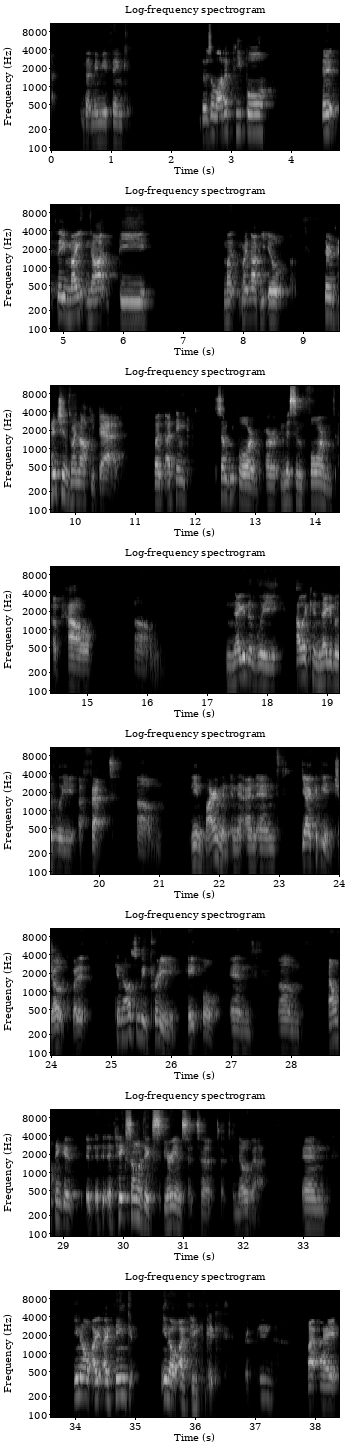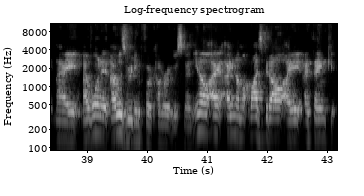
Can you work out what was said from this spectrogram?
that made me think. There's a lot of people they, they might not be might might not be ill. Their intentions might not be bad, but I think some people are are misinformed of how um, negatively how it can negatively affect um, the environment and and and yeah, it could be a joke, but it can also be pretty hateful and um, I don't think it, it, it, it takes someone to experience it to, to, to know that. And you know, I, I think, you know, I think I, I, I, wanted, I was rooting for Kamaru Usman. You know, I, I you know Masvidal. I, I think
